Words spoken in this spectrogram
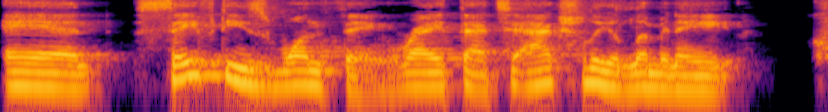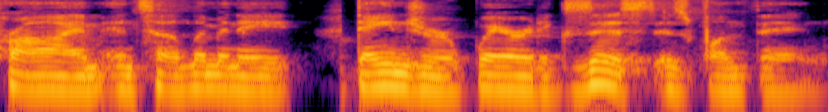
And safety is one thing, right? That to actually eliminate crime and to eliminate danger where it exists is one thing.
